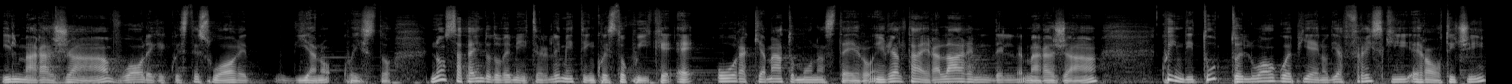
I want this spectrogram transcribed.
Il Maharaja vuole che queste suore diano questo. Non sapendo dove mettere, le mette in questo qui che è ora chiamato monastero. In realtà era l'harem del Maharaja, quindi tutto il luogo è pieno di affreschi erotici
